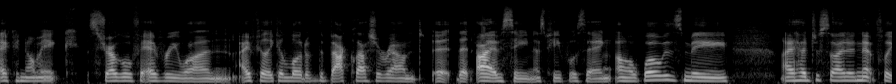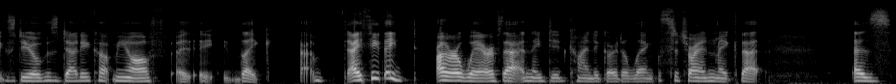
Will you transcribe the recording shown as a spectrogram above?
economic struggle for everyone. I feel like a lot of the backlash around it that I've seen as people saying, "Oh, woe is me. I had to sign a Netflix deal because daddy cut me off." Like I think they are aware of that and they did kind of go to lengths to try and make that as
